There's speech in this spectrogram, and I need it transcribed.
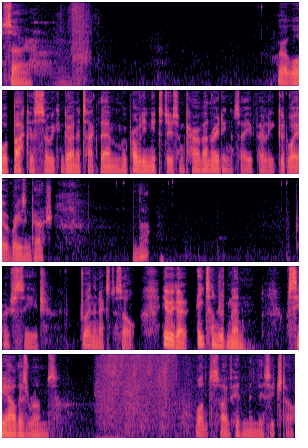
So, we're at war with Bacchus, so we can go and attack them. We'll probably need to do some caravan raiding. It's a fairly good way of raising cash. And that. Approach siege. Join the next assault. Here we go. 800 men. We'll see how this runs. Once I've hidden in this siege tower.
